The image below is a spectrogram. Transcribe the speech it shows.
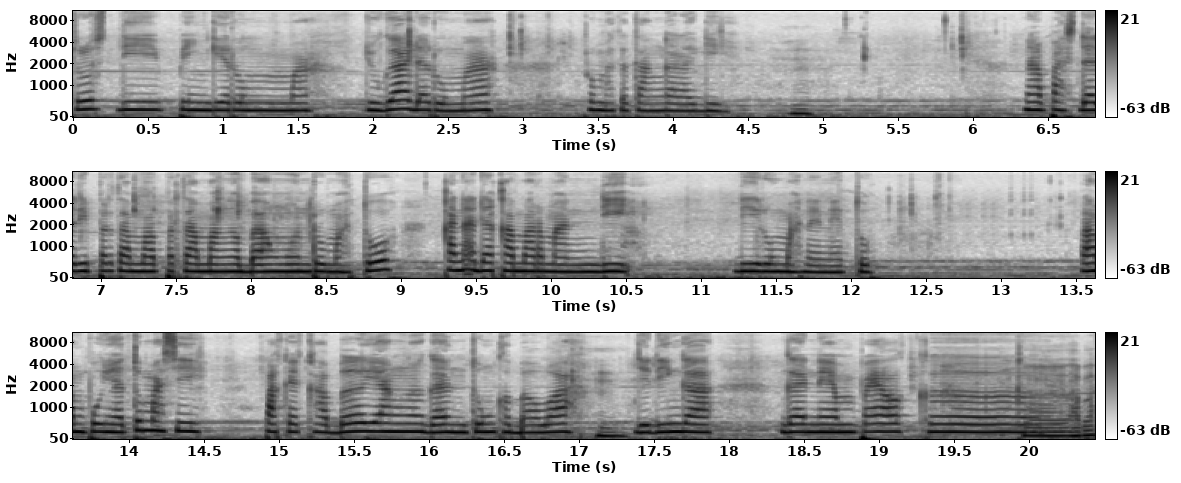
Terus di pinggir rumah juga ada rumah, rumah tetangga lagi. Hmm. Nah, pas dari pertama-pertama ngebangun rumah tuh kan ada kamar mandi di rumah nenek tuh. Lampunya tuh masih pakai kabel yang ngegantung ke bawah. Hmm. Jadi nggak nggak nempel ke Ke apa?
